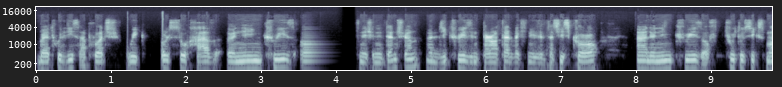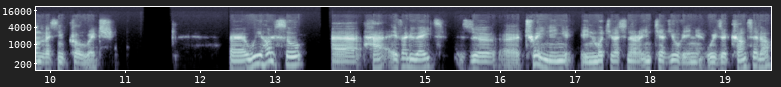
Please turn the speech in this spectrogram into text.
But with this approach, we also have an increase of vaccination intention, a decrease in parental vaccination intention score, and an increase of two to six month vaccine coverage. Uh, we also uh, evaluate the uh, training in motivational interviewing with the counselor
